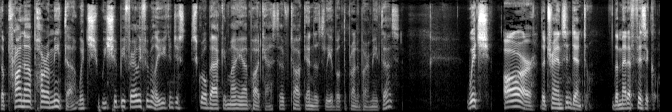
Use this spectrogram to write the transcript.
the prajna paramita which we should be fairly familiar. You can just scroll back in my uh, podcast. I've talked endlessly about the prajna paramitas which are the transcendental the metaphysical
